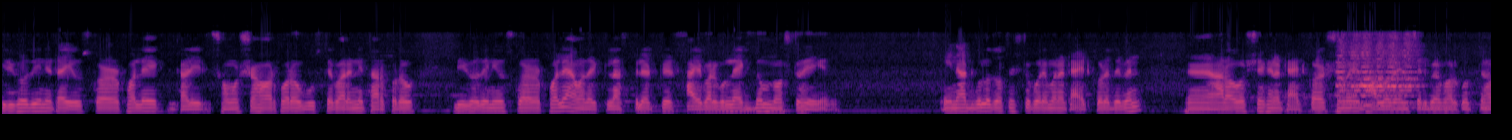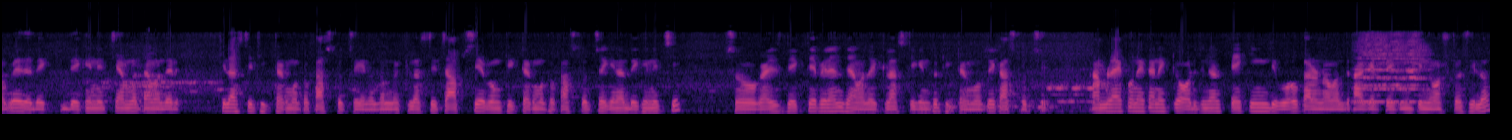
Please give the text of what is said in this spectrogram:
দীর্ঘদিন এটা ইউজ করার ফলে গাড়ির সমস্যা হওয়ার পরেও বুঝতে পারেনি তারপরেও দীর্ঘদিন ইউজ করার ফলে আমাদের ক্লাস প্লেটের ফাইবারগুলো একদম নষ্ট হয়ে গেছে। এই নাটগুলো যথেষ্ট পরিমাণে টাইট করে দেবেন। আর অবশ্যই এখানে টাইট করার সময় ভালো রেঞ্চের ব্যবহার করতে হবে। যে দেখে নিচ্ছি আমরা আমাদের ক্লাসটি ঠিকঠাক মতো কাজ করছে কিনা। তো আমরা ক্লাসটি চাপছি এবং ঠিকঠাক মতো কাজ করছে কিনা দেখে নিচ্ছি। সো গাইজ দেখতে পেলেন যে আমাদের ক্লাসটি কিন্তু ঠিকঠাক মতোই কাজ করছে। আমরা এখন এখানে একটি অরিজিনাল প্যাকিং দিব, কারণ আমাদের আগের প্যাকিংটি নষ্ট ছিল।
